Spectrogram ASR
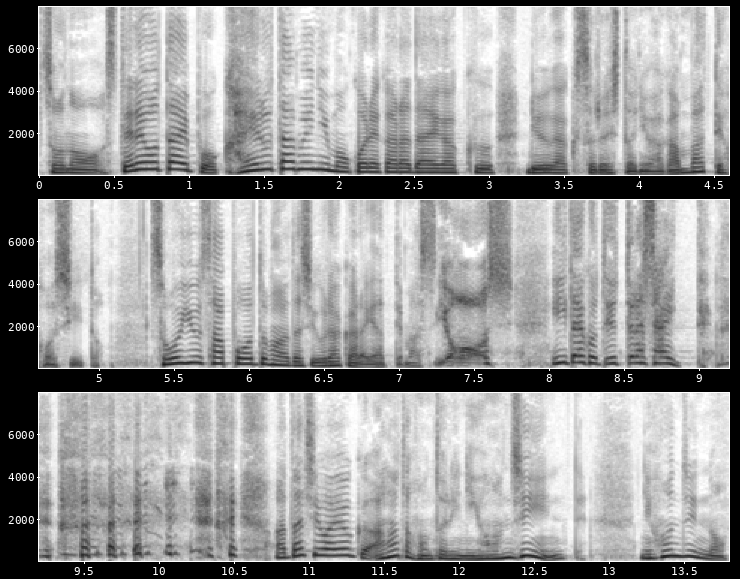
そのステレオタイプを変えるためにもこれから大学留学する人には頑張ってほしいと。そういうサポートも私裏からやってます。よし言いたいこと言ってらっしゃいって 私はよく「あなた本当に日本人?」って「日本人の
